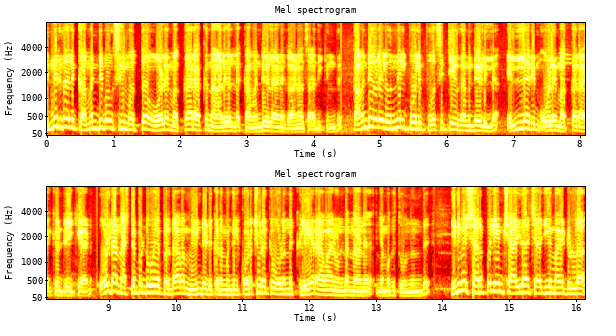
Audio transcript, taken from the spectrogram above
എന്നിരുന്നാലും കമന്റ് ബോക്സിൽ മൊത്തം ഓളെ മക്കാരാക്കുന്ന ആളുകളുടെ കമന്റുകളാണ് കാണാൻ സാധിക്കുന്നത്. കമന്റുകളിൽ ഒന്നിൽ പോലും പോസിറ്റീവ് കമന്റുകളില്ല എല്ലാവരും ഓളെ മക്കാറാക്കിക്കൊണ്ടിരിക്കുകയാണ് ഓളുടെ നഷ്ടപ്പെട്ടു പോയ പ്രതാപം വീണ്ടെടുക്കണമെങ്കിൽ കുറച്ചുകൂടെ ഓളൊന്ന് ക്ലിയർ ആവാനുണ്ടെന്നാണ് നമുക്ക് തോന്നുന്നത്. ഇനിമേ ഷർപ്പലിയും ഷാഹിദ ഷാജിയുമായിട്ടുള്ള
